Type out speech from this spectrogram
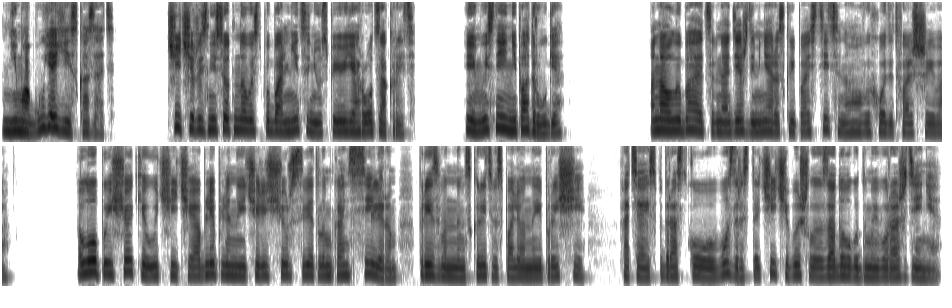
«Не могу я ей сказать. Чичи разнесет новость по больнице, не успею я рот закрыть. И мы с ней не подруги». Она улыбается в надежде меня раскрепостить, но выходит фальшиво. Лоб и щеки у Чичи, облепленные чересчур светлым консилером, призванным скрыть воспаленные прыщи, хотя из подросткового возраста Чичи вышла задолго до моего рождения.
